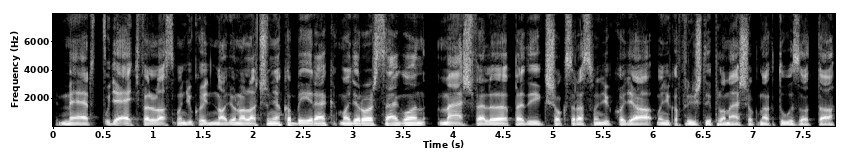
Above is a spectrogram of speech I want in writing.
mert ugye egyfelől azt mondjuk, hogy nagyon alacsonyak a bérek Magyarországon, másfelől pedig sokszor azt mondjuk, hogy a, mondjuk a friss diplomásoknak túlzott a,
